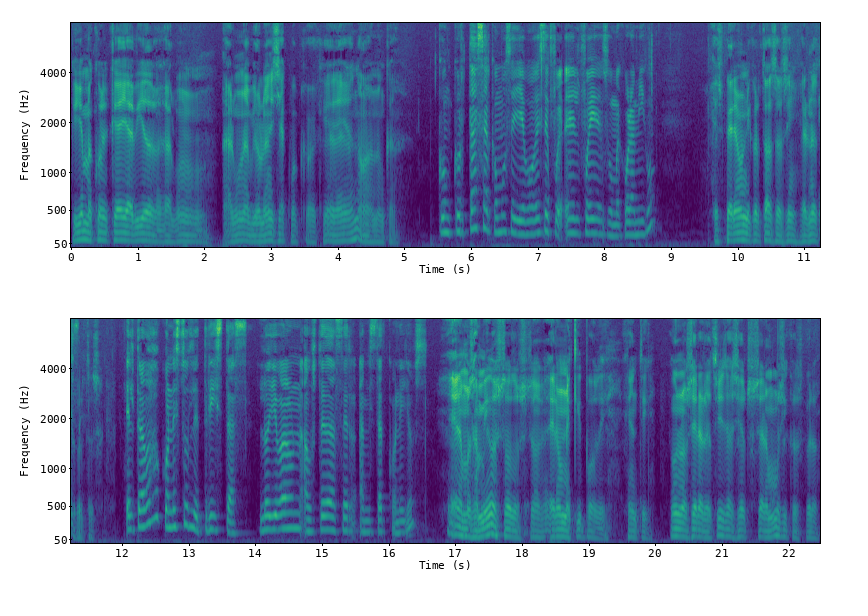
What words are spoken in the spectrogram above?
Que yo me acuerdo que haya habido algún, alguna violencia, cualquier, no, nunca. ¿Con Cortázar cómo se llevó? ¿Ese fue, ¿Él fue su mejor amigo? Esperón y Cortázar, sí, Ernesto Cortázar. ¿El trabajo con estos letristas lo llevaron a usted a hacer amistad con ellos? Éramos amigos todos, era un equipo de gente. Unos eran letristas y otros eran músicos, pero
